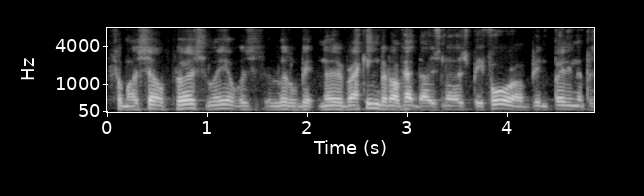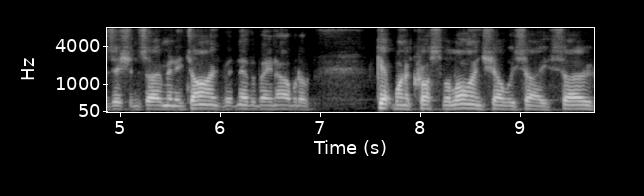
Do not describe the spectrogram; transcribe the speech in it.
for myself personally, it was a little bit nerve wracking, but I've had those nerves before. I've been been in the position so many times, but never been able to get one across the line, shall we say? So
